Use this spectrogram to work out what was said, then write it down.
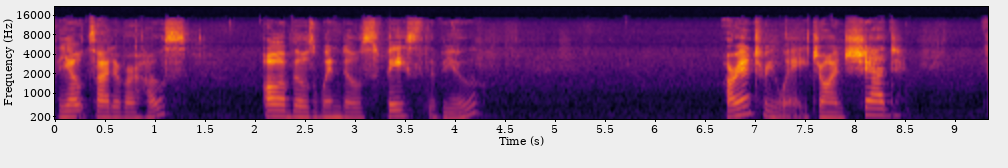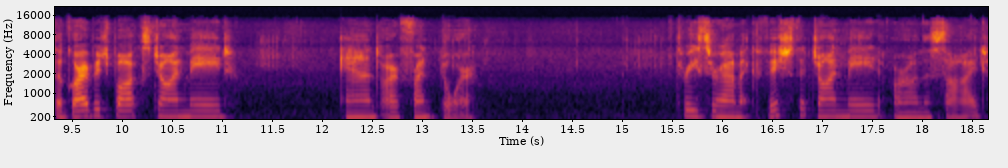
The outside of our house, all of those windows face the view. Our entryway, John's shed, the garbage box John made, and our front door. Three ceramic fish that John made are on the side.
